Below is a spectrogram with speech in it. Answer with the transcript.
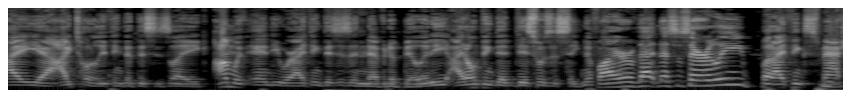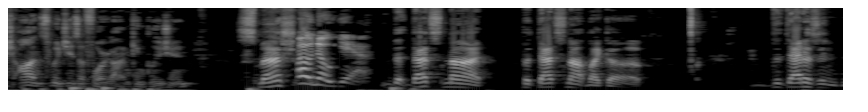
I, yeah, I totally think that this is like I'm with Andy where I think this is an inevitability. I don't think that this was a signifier of that necessarily, but I think Smash on Switch is a foregone conclusion. Smash. Oh no, yeah. Th- that's not. But that's not like a. Th- that isn't.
